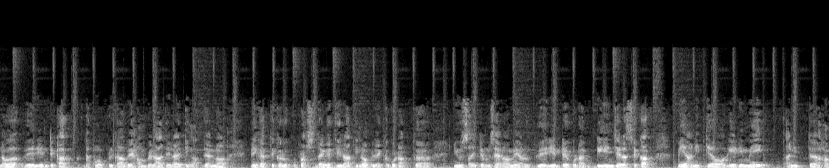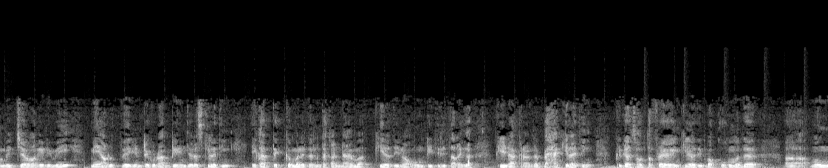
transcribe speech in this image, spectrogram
නව වේරියන්ට් එකක් දකුණු අප්‍රිකාවේ හම්බෙලා තියෙනවා. ඉතින් අපි දන්නවා මේකත් එක්ක ලොකු ප්‍රශ්න දැන් ඇතිලා තිනවා. අපි දැක්ක ගොඩක් නිවුස් අයිටම්ස් යනවා මේ අලුත් වේරියන්ට් එක ගොඩක් ඩේන්ජරස් එකක්. මේ අනිත්‍ය වගේ නෙමෙයි අනිත් හම්බෙච්ච වගේ නෙමෙයි මේ අලුත් වේරියන්ට් එක ගොඩක් ඩේන්ජරස් කියලා. ඉතින් ඒකත් එක්කම නෙදර්ලන්ත කණ්ඩායම කියලා තිනවා ඔවුන්ට ඉතිරි තරග ක්‍රීඩා කරන්න බැහැ කියලා. ඉතින් ක්‍රිකට් සවුත් අප්‍රිකාවෙන් කියලා තිබ්බා කොහොමද මොන්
